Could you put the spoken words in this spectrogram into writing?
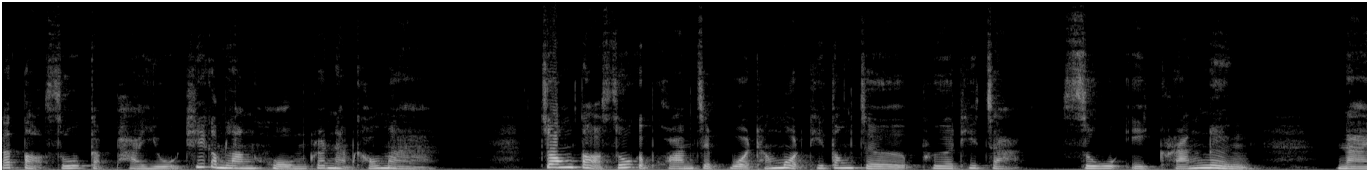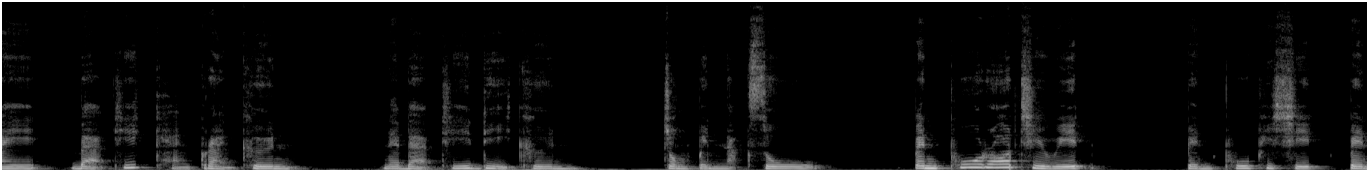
ก็ต่อสู้กับพายุที่กำลังโหมกระหน่ำเข้ามา จงต่อสู้กับความเจ็บปวดทั้งหมดที่ต้องเจอเพื่อที่จะสู้อีกครั้งหนึ่ง ในแบบที่แข็งแกร่งขึ้น ในแบบที่ดีขึ้น จงเป็นนักสู้ เป็นผู้รอดชีวิต เป็นผู้พิชิต เป็น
